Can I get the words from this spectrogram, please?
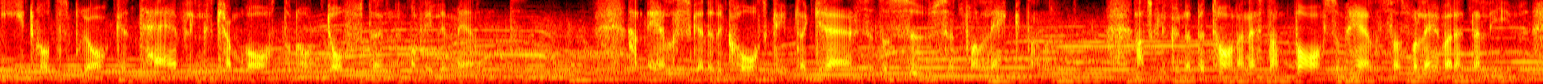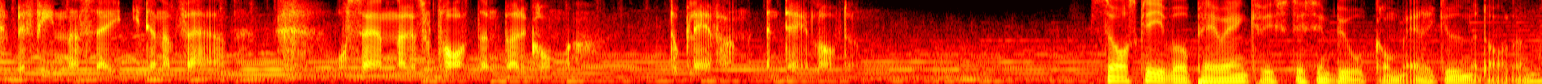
idrottsspråket, tävlingskamraterna och doften av element. Han älskade det kortklippta gräset och suset från läktarna. Han skulle kunna betala nästan vad som helst för att få leva detta liv, befinna sig i denna värld. Och sen när resultaten började komma, då blev han en del av den. Så skriver P.O. Enquist i sin bok om Erik Umedalen.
